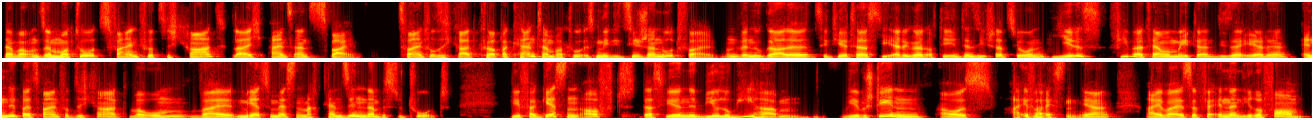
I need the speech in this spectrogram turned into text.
Da war unser Motto 42 Grad gleich 112. 42 Grad Körperkerntemperatur ist medizinischer Notfall. Und wenn du gerade zitiert hast, die Erde gehört auf die Intensivstation, jedes Fieberthermometer dieser Erde endet bei 42 Grad. Warum? Weil mehr zu messen macht keinen Sinn, dann bist du tot. Wir vergessen oft, dass wir eine Biologie haben. Wir bestehen aus Eiweißen, ja. Eiweiße verändern ihre Form.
